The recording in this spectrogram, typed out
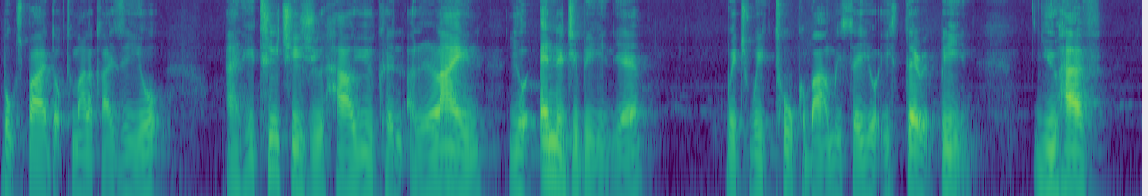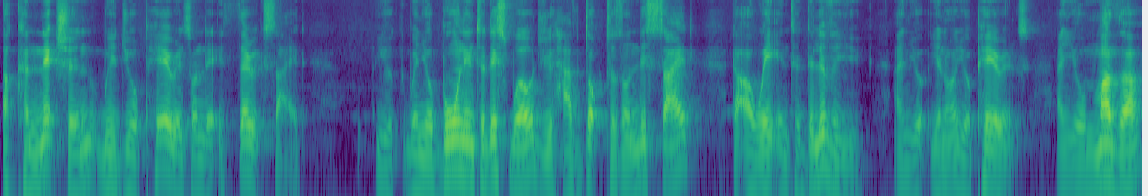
books by Dr. Malachi Z. York, and he teaches you how you can align your energy being, yeah, which we talk about and we say your etheric being. You have a connection with your parents on the etheric side, you, when you're born into this world, you have doctors on this side that are waiting to deliver you, and your, you know, your parents and your mother.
